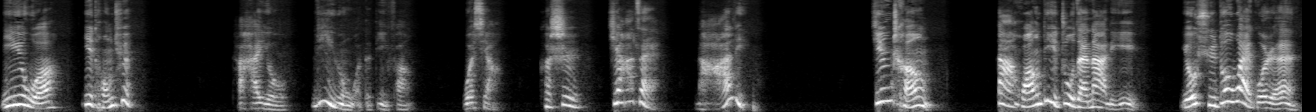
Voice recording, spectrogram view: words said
你与我一同去。他还有利用我的地方，我想，可是家在哪里？京城，大皇帝住在那里，有许多外国人，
